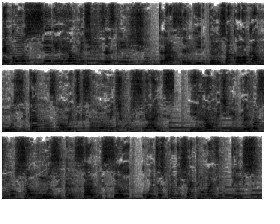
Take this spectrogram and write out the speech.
é como se ele realmente quisesse que a gente entrasse ali. Então ele só coloca a música nos momentos que são realmente cruciais. E realmente, e mesmo assim não são músicas, sabe? São coisas para deixar aquilo mais intenso.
